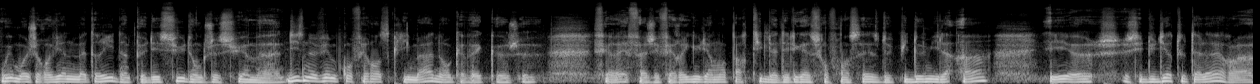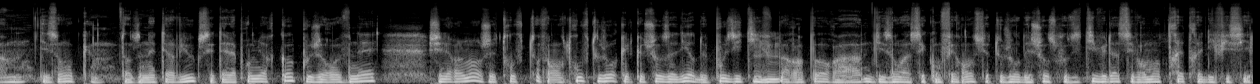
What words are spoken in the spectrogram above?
Oui, moi je reviens de Madrid un peu déçu, donc je suis à ma 19e conférence climat, donc avec, euh, je fais, enfin, j'ai fait régulièrement partie de la délégation française depuis 2001, et euh, j'ai dû dire tout à l'heure, euh, disons que dans une interview, que c'était la première COP où je revenais. Généralement, je trouve, enfin, on trouve toujours quelque chose à dire de positif mhm. par rapport à, disons, à ces conférences. Il y a toujours des choses positives, et là, c'est vraiment très très difficile.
